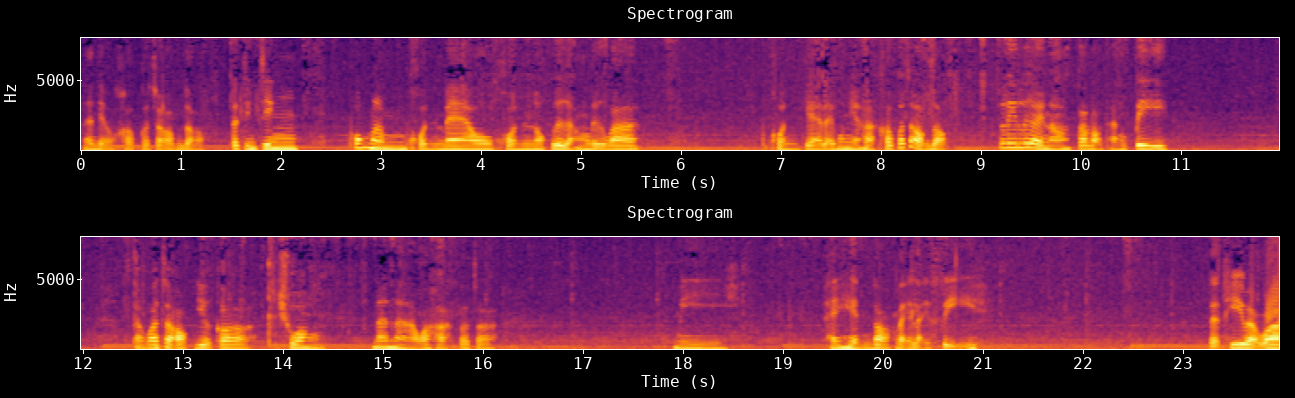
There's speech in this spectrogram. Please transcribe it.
แล้วเดี๋ยวเขาก็จะออกดอก แต่จริง ๆ พวกมัมขนแมว ขนนกเหลืองหรือว่า ขนแก่อะไรพวกนี้ค่ะ เขาก็จะออกดอกเรื่อยๆเนาะตลอดทั้งปี แต่ว่าจะออกเยอะก็ช่วงหน้าหนาวอะค่ะ ก็จะมีให้เห็นดอกหลาย ๆ สี แต่ที่แบบว่า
